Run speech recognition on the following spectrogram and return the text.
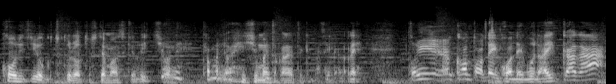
効率よく作ろうとしてますけど、一応ね、たまには編集前とかないといけませんからね。ということで、これぐらいかな。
